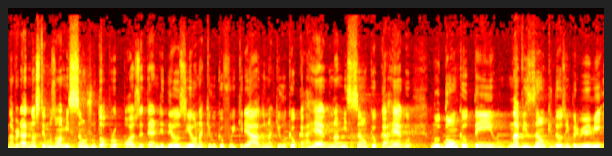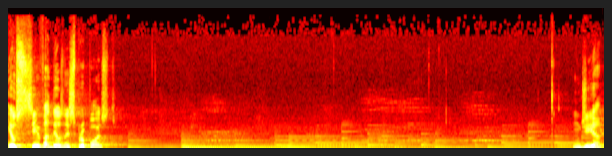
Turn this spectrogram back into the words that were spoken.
Na verdade, nós temos uma missão junto ao propósito eterno de Deus e eu, naquilo que eu fui criado, naquilo que eu carrego, na missão que eu carrego, no dom que eu tenho, na visão que Deus imprimiu em mim, eu sirvo a Deus nesse propósito. Um dia,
